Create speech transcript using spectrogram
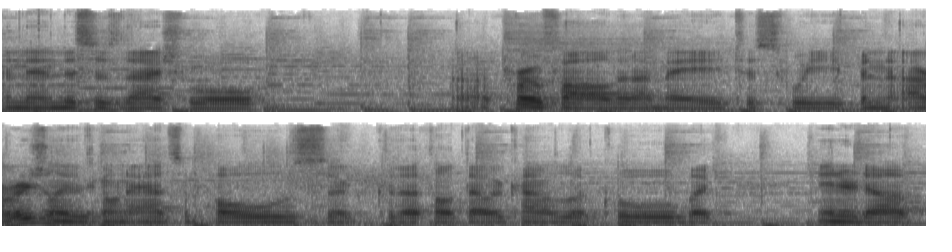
And then this is the actual uh, profile that I made to sweep. And I originally was going to add some holes because I thought that would kind of look cool, but ended up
